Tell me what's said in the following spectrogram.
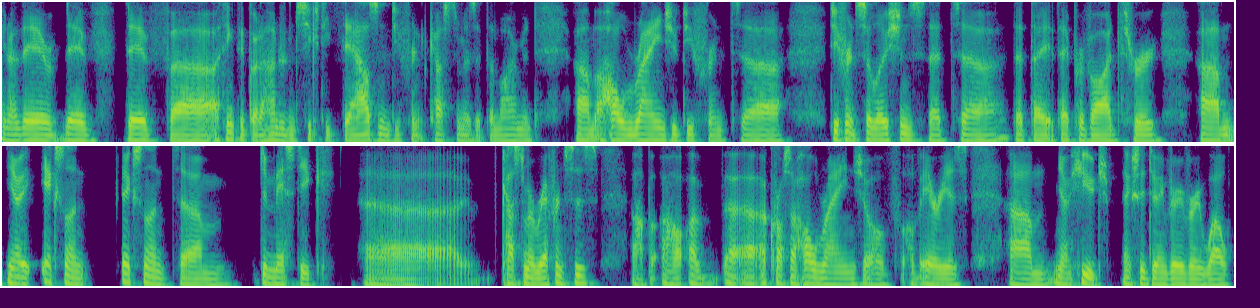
you know they're they've they've uh, I think they've got 160,000 different customers at the moment, um, a whole range of different uh, different solutions that uh, that they they provide through. Um, you know, excellent excellent um, domestic uh, customer references uh, uh, uh, across a whole range of, of areas. Um, you know, huge, actually doing very very well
